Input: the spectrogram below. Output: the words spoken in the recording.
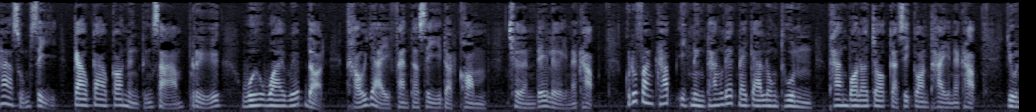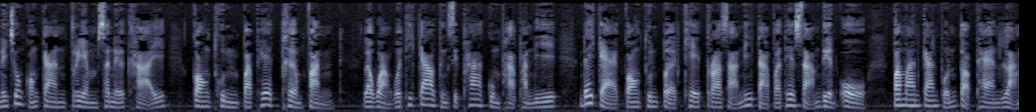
504 9991ถึง3หรือ www. เขาใหญ่ fantasy com เชิญได้เลยนะครับ คุณผู้ฟังครับอีกหนึ่งทางเลือกในการลงทุน ทางบลจกสิกรไทยนะครับ อยู่ในช่วงของการเตรียมเสนอขาย กองทุนประเภทเทอมฟัน ระหว่างวันที่ 9 ถึง 15 กุมภาพันธ์นี้ ได้แก่กองทุนเปิดเคตราสารหนี้ต่างประเทศ 3 เดือนโอ ประมาณการผลตอบแทนหลัง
